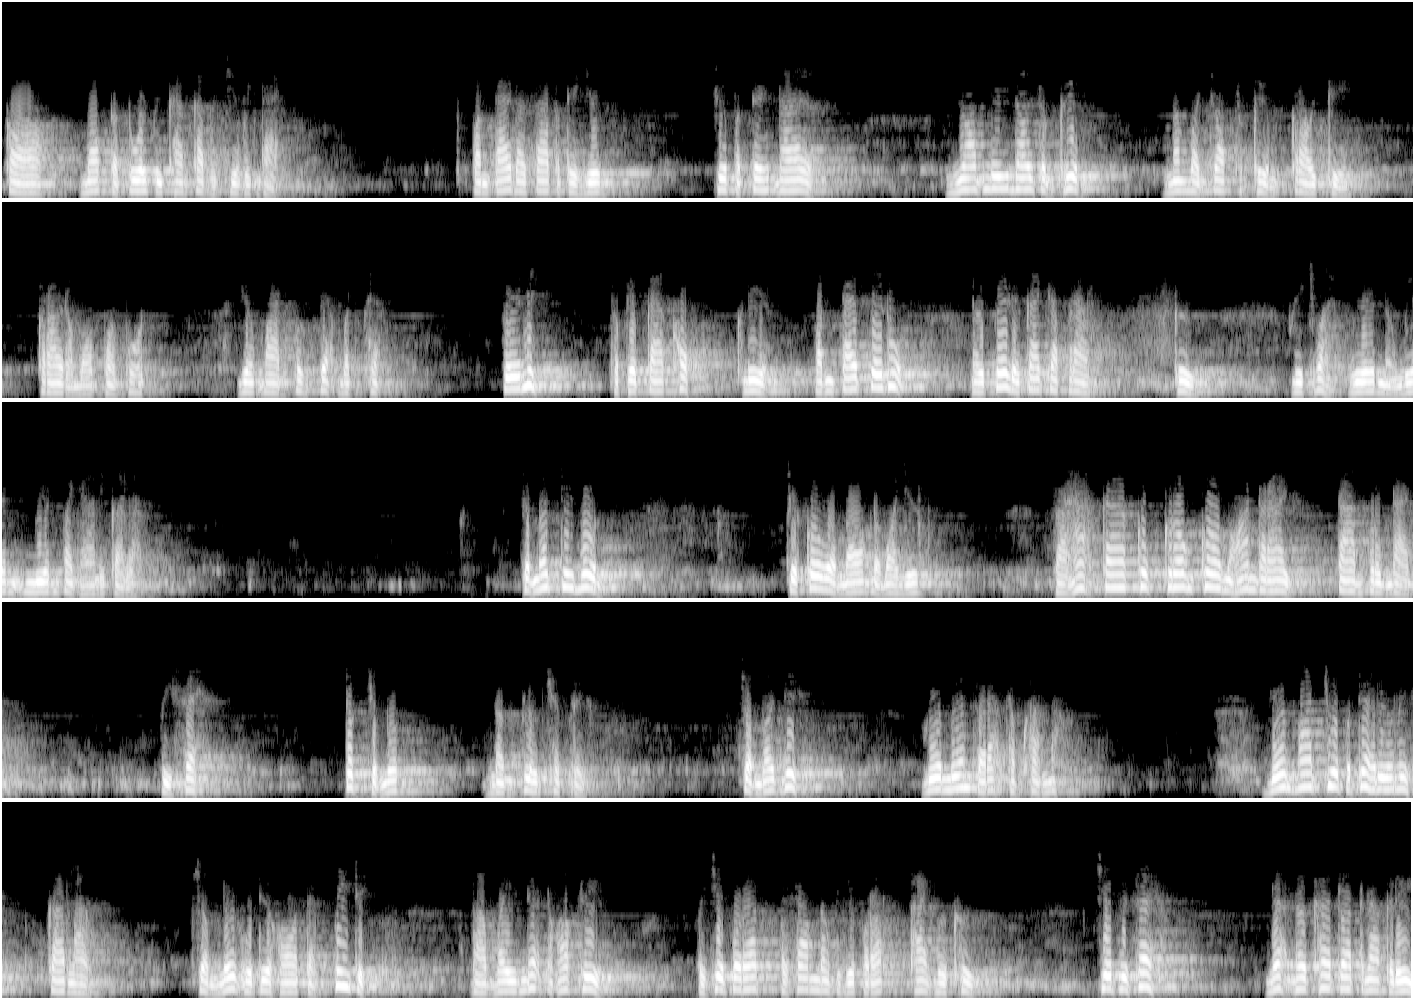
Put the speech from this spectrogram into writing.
ក៏ មកទទួលពីខាងកម្ពុជាវិញដែរប៉ុន្តែដោយសារប្រទេសយើងជាប្រទេសដែលញោមនេះដោយសង្គ្រាមនិងបញ្ចប់សង្គ្រាមក្រោយគេក្រោយរបបប៉ុលពតយើងបានពឹងពាក់មិត្តភ័ក្តិពេលនេះសភាពការខុសគ្នាប៉ុន្តែពេលនោះនៅពេលដែលការចាប់ប្រើគឺវាច្បាស់វានឹងមានមានបញ្ហានេះកើតឡើង ចំណុចទី4ជាគោលបំណងរបស់យើងសហការគ្រប់គ្រងគ្រោះមហន្តរាយតាមព្រំដែនពិសេសទឹកជំនន់និងភ្លើងឆេះព្រៃចំណុចនេះវាមានសារៈសំខាន់ណាស់យើងបានជួបប្រទេសរឿងនេះកើតឡើងខ្ញុំលើកឧទាហរណ៍តែពីរទេដើម្បីអ្នកទាំងអស់គ្នា ប្រជាពលរដ្ឋប្រសងនិងប្រជាពលរដ្ឋអាចមើលឃើញជាពិសេសអ្នកនៅខេត្តរតនគិរី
